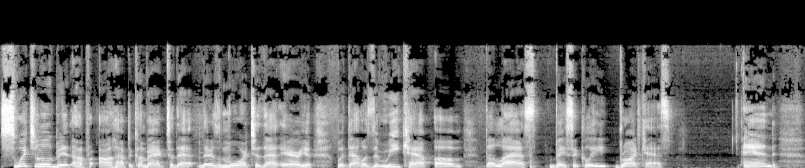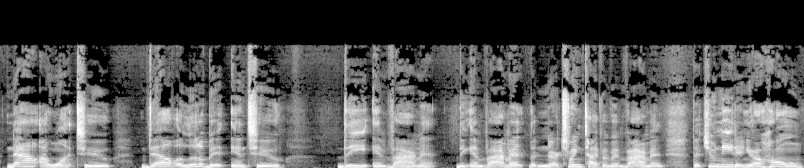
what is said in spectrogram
switch a little bit. I'll, I'll have to come back to that. There's more to that area, but that was the recap of the last basically broadcast. And now I want to delve a little bit into the environment the environment, the nurturing type of environment that you need in your home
